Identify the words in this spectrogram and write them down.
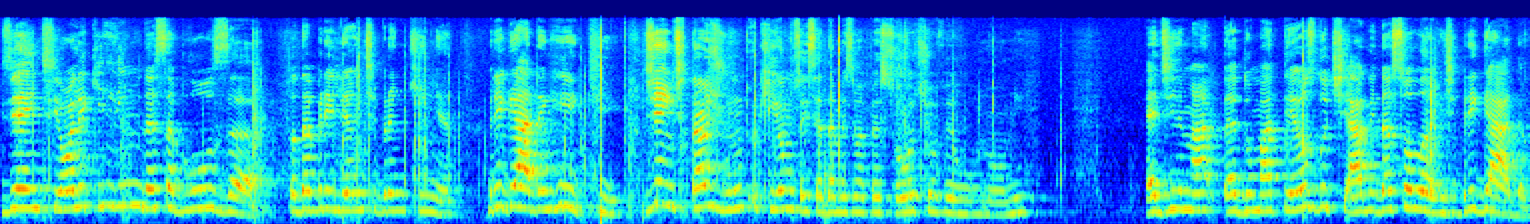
Gente, olha que linda essa blusa. Toda brilhante, branquinha. Obrigada, Henrique. Gente, tá junto aqui. Eu não sei se é da mesma pessoa. Deixa eu ver o nome. É, de, é do Matheus, do Thiago e da Solange. Obrigada.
